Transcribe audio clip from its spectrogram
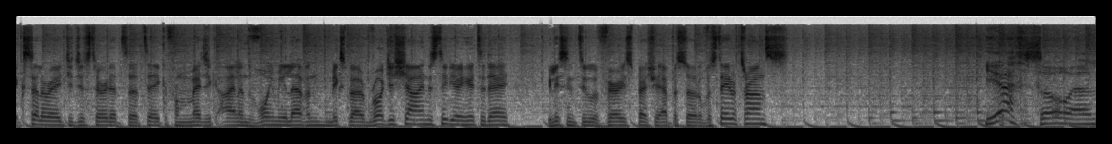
Accelerate, you just heard it uh, taken from Magic Island Volume 11, mixed by Roger Shah in the studio here today. You're listening to a very special episode of A State of Trance. Yeah, so um,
